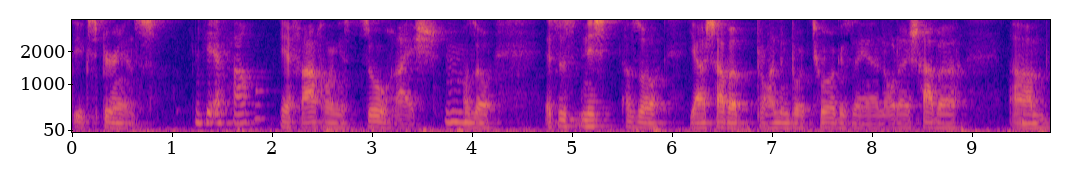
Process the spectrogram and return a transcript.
die Experience. Die Erfahrung? Die Erfahrung ist so reich. Mhm. Also, es ist nicht, also, ja, ich habe Brandenburg Tour gesehen oder ich habe ähm,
